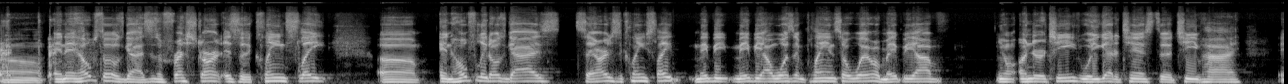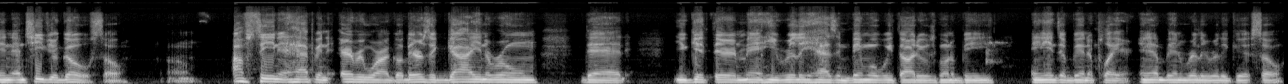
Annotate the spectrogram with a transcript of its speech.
Um, and it helps those guys. It's a fresh start. It's a clean slate. Um, and hopefully those guys say, all right, it's a clean slate. Maybe, maybe I wasn't playing so well, or maybe I've, you know, underachieved. Well, you got a chance to achieve high and achieve your goals. So um, I've seen it happen everywhere I go. There's a guy in the room that you get there and man, he really hasn't been what we thought he was going to be, and he ends up being a player and it been really, really good. So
